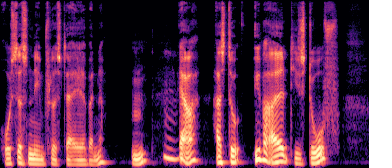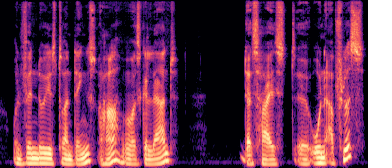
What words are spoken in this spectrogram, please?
Oster ist ein Nebenfluss der Elbe, ne? Hm? Hm. Ja, hast du überall dieses Doof. Und wenn du jetzt dran denkst, aha, haben wir was gelernt, das heißt äh, ohne Abfluss,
